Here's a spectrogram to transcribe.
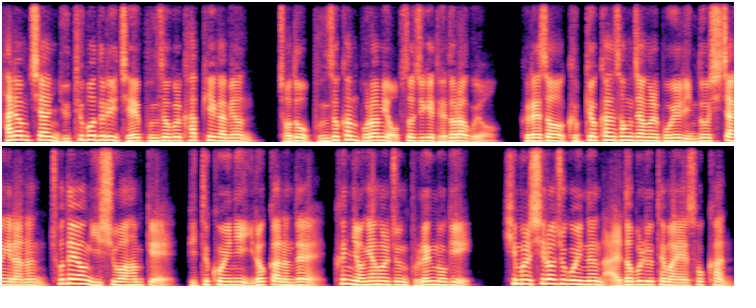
파렴치한 유튜버들이 제 분석을 카피해가면 저도 분석한 보람이 없어지게 되더라고요. 그래서 급격한 성장을 보일 인도 시장이라는 초대형 이슈와 함께 비트코인이 1억 가는데 큰 영향을 준 블랙록이 힘을 실어주고 있는 RW 테마에 속한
